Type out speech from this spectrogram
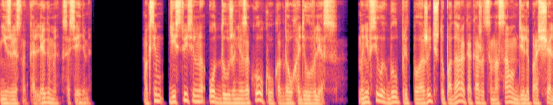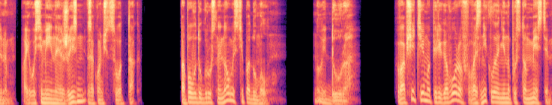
неизвестно, коллегами, соседями. Максим действительно отдал жене заколку, когда уходил в лес, но не в силах был предположить, что подарок окажется на самом деле прощальным, а его семейная жизнь закончится вот так. По поводу грустной новости подумал, ну и дура. Вообще тема переговоров возникла не на пустом месте.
